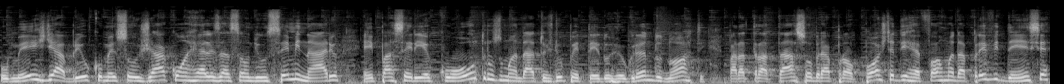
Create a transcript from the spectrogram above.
O mês de abril começou já com a realização de um seminário em parceria com outros mandatos do PT do Rio Grande do Norte para tratar sobre a proposta de reforma da Previdência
